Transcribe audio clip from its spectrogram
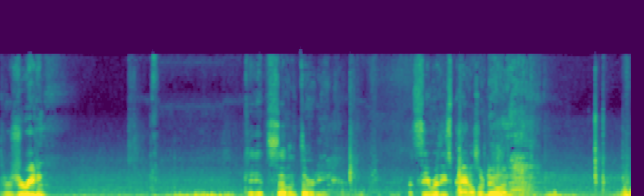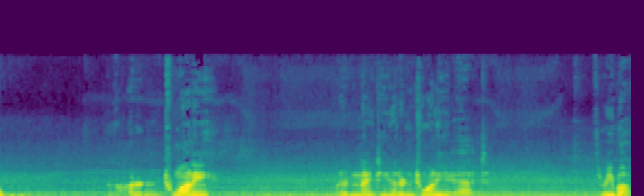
There's your reading. Okay, it's 7.30. Let's see where these panels are doing. 120, 119, 120 at three bars.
